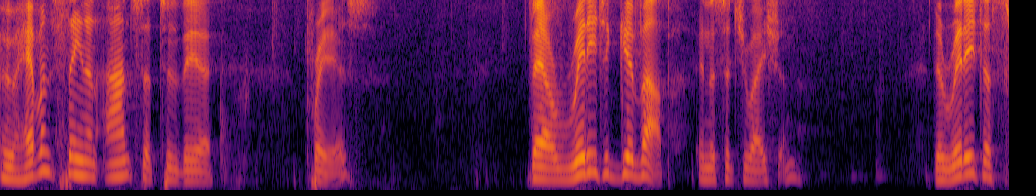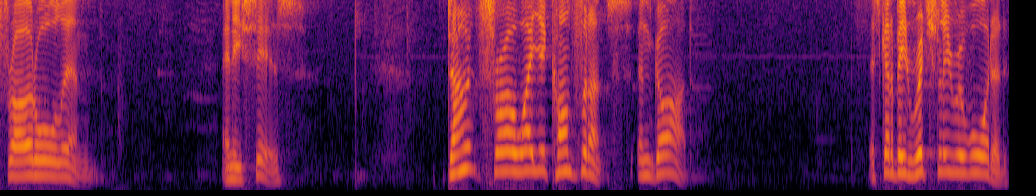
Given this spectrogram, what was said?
who haven't seen an answer to their prayers. They are ready to give up in the situation. They're ready to throw it all in. And he says, Don't throw away your confidence in God. It's going to be richly rewarded.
